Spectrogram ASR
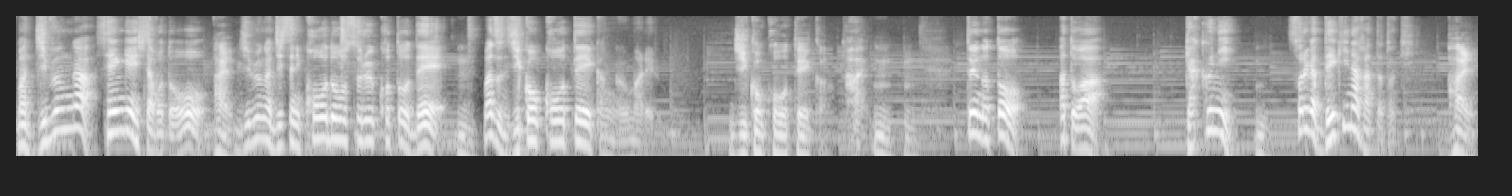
まあ自分が宣言したことをはい。自分が実際に行動することで、うん。まず自己肯定感が生まれる。自己肯定感。はい。うんうん。というのと、あとは、逆にうん、それができなかったとき、はい。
